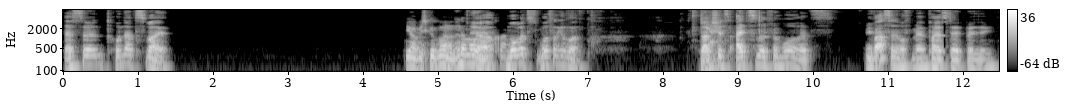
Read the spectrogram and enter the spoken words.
es sind 102. Ja, habe ich gewonnen, ne? Moritz ja, dran. Moritz, Moritz hat gewonnen. Da Ja. steht 1-0 für Moritz. Wie war's denn auf dem Empire State Building?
